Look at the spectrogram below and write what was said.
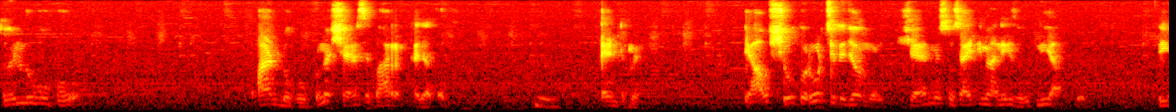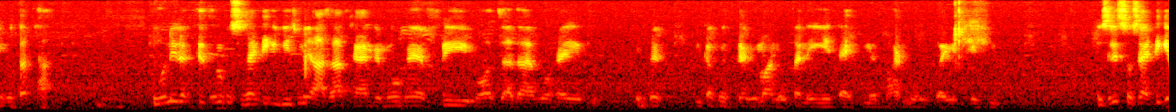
तो इन लोगों को आठ लोगों को ना शहर से बाहर रखा जाता था। टेंट में। कि आओ शो करो और चले जाओ मूवी शहर में सोसाइटी में आने की ज़रूरत नहीं आपको। तो ये होता था। वो नहीं रखते थे उनको सोसाइटी के बीच में? आज़ाद ख्याल के लोग हैं फ्री बहुत ज़्यादा वो है। इन इनका कोई द्रव्यमान होता नहीं है टाइप में बाहर लोगों का ये तो इसलिए सोसाइटी के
